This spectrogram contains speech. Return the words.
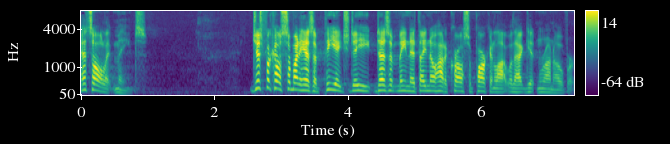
That's all it means. Just because somebody has a PhD doesn't mean that they know how to cross a parking lot without getting run over.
